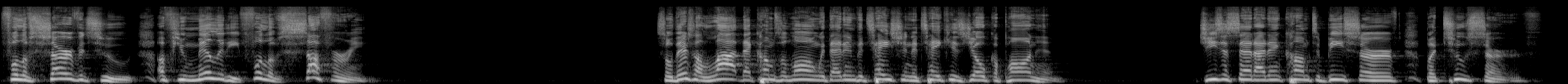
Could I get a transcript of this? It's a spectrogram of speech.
full of servitude, of humility, full of suffering. So there's a lot that comes along with that invitation to take his yoke upon him. Jesus said, I didn't come to be served, but to serve.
